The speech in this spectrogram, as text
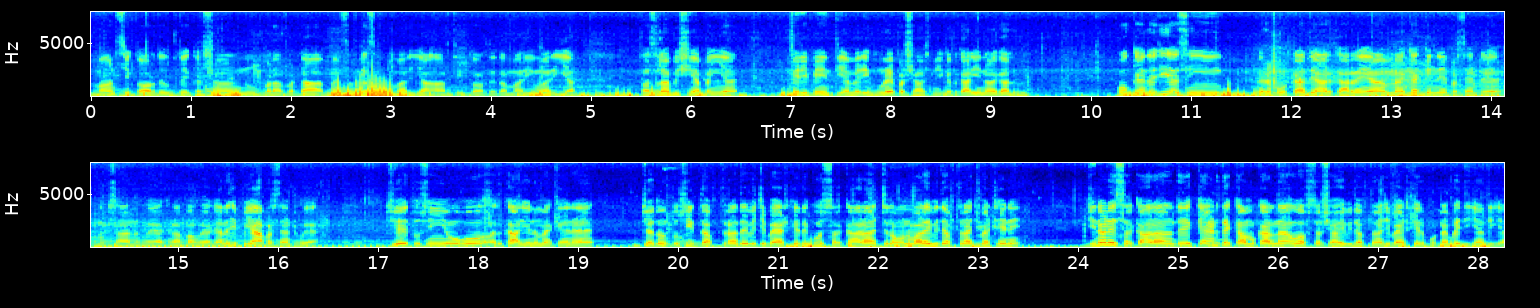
ਮਾਨਸਿਕ ਤੌਰ ਦੇ ਉੱਤੇ ਕਿਸਾਨ ਨੂੰ ਬੜਾ ਵੱਡਾ ਮੈਂ ਸਮਝਦਾ ਸੱਟ ਮਾਰੀ ਆ ਆਰਥਿਕ ਤੌਰ ਤੇ ਤਾਂ ਮਾਰੀ ਮਾਰੀ ਆ। ਫਸਲਾਂ ਵਿਛੀਆਂ ਪਈਆਂ। ਮੇਰੀ ਬੇਨਤੀ ਹੈ ਮੇਰੀ ਹੁਣੇ ਪ੍ਰਸ਼ਾਸਨਿਕ ਅਧਿਕਾਰੀਆਂ ਨਾਲ ਗੱਲ ਹੋਈ। ਉਹ ਕਹਿੰਦੇ ਜੀ ਅਸੀਂ ਰਿਪੋਰਟਾਂ ਤਿਆਰ ਕਰ ਰਹੇ ਹਾਂ। ਮੈਂ ਕਿਹਾ ਕਿੰਨੇ ਪਰਸੈਂਟ ਨੁਕਸਾਨ ਹੋਇਆ ਖਰਾਬਾ ਹੋਇਆ? ਕਹਿੰਦੇ ਜੀ 50% ਹੋਇਆ। ਜੇ ਤੁਸੀਂ ਉਹ ਅਧਿਕਾਰੀਆਂ ਨੂੰ ਮੈਂ ਕਹਿਣਾ ਹੈ ਜਦੋਂ ਤੁਸੀਂ ਦਫ਼ਤਰਾਂ ਦੇ ਵਿੱਚ ਬੈਠ ਕੇ ਦੇਖੋ, ਸਰਕਾਰਾਂ ਚਲਾਉਣ ਵਾਲੇ ਵੀ ਦਫ਼ਤਰਾਂ 'ਚ ਬੈਠੇ ਨੇ। ਜਿਨ੍ਹਾਂ ਨੇ ਸਰਕਾਰਾਂ ਦੇ ਕਹਿਣ ਤੇ ਕੰਮ ਕਰਨਾ, ਉਹ ਅਫਸਰਸ਼ਾਹੀ ਵੀ ਦਫ਼ਤਰਾਂ 'ਚ ਬੈਠ ਕੇ ਰਿਪੋਰਟਾਂ ਭੇਜੀ ਜਾਂਦੀ ਆ।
